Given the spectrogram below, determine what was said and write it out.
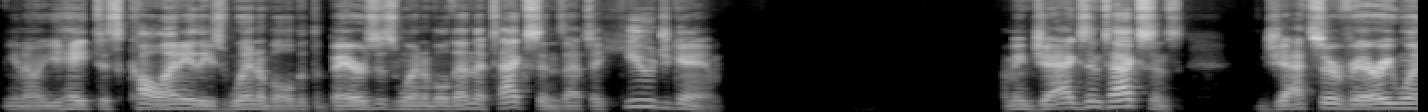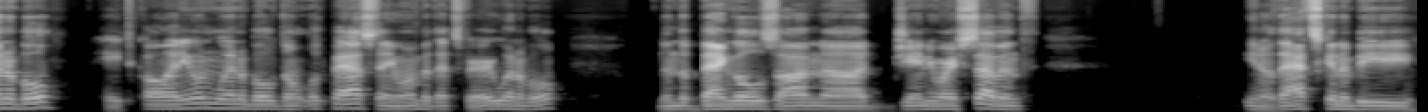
You know, you hate to call any of these winnable, but the Bears is winnable. Then the Texans. That's a huge game. I mean, Jags and Texans. Jets are very winnable. Hate to call anyone winnable. Don't look past anyone, but that's very winnable. Then the Bengals on uh, January 7th. You know, that's going to be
